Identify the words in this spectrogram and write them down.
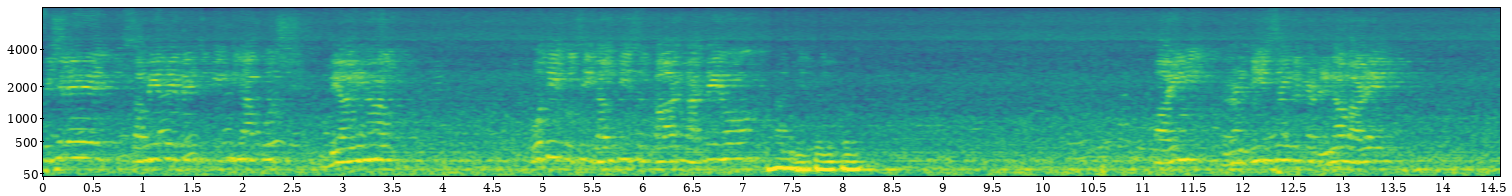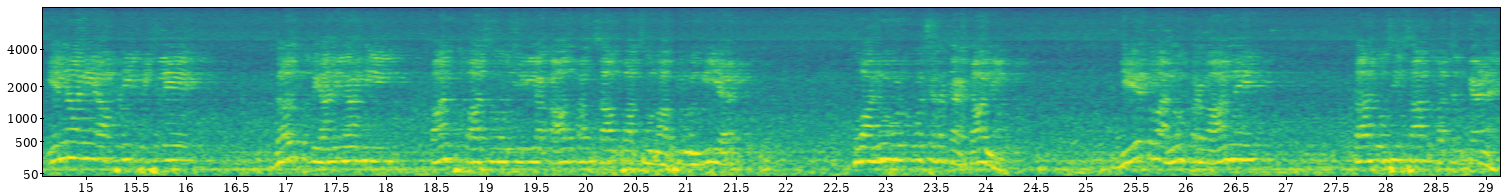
ਪਿਛਲੇ ਸਮੇਂ ਦੇ ਵਿੱਚ ਕੀਤੀਆਂ ਕੁਝ ਬਿਆਨੀਆਂ ਉਹਦੀ ਤੁਸੀਂ ਗਲਤੀ ਸਵੀਕਾਰ ਕਰਦੇ ਹੋ। ਹਾਂਜੀ ਬਿਲਕੁਲ। ਭਾਈ ਰਣਜੀਤ ਸਿੰਘ ਢੱਡੀਆਂ ਵਾਲੇ ਇਹਨਾਂ ਨੇ ਆਪਣੀ ਪਿਛਲੇ ਗਲਤ ਬਿਆਨੀਆਂ ਦੀ ਪੰਥ ਪਾਸੋਂ ਸ੍ਰੀ ਅਕਾਲ ਤਖਤ ਸਾਹਿਬ ਪਾਸੋਂ ਮਾਫੀ ਮੰਗੀ ਹੈ। ਤੁਹਾਨੂੰ ਹੁਣ ਕੁਝ ਹਦਾਇਤਾਂ ਨੇ। ਜੇ ਤੁਹਾਨੂੰ ਪ੍ਰਵਾਨ ਨੇ ਤਾਂ ਤੁਸੀਂ ਸਤ ਬਚਨ ਕਹਿਣਾ ਹੈ।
